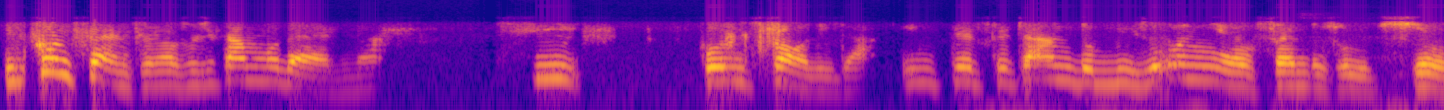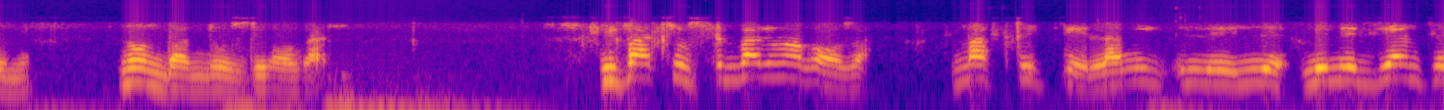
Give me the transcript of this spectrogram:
Il consenso nella società moderna si consolida interpretando bisogni e offrendo soluzioni, non dando slogan. Vi faccio osservare una cosa, ma perché la, le, l'emergenza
